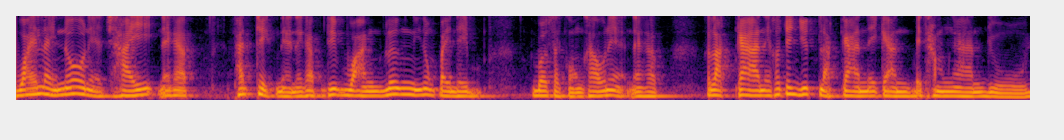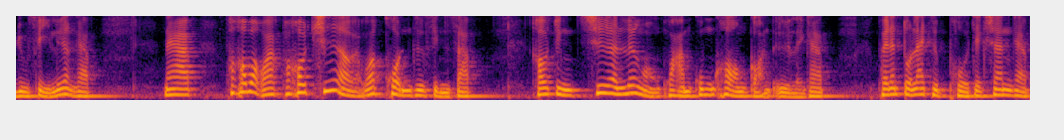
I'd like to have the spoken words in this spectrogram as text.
ไวไลโนเนี่ยใช้นะครับแพทริกเนี่ยนะครับที่วางเรื่องนี้ลงไปในบริษัทของเขาเนี่ยนะครับ หลักการเนี่ยเขาจะยึดหลักการในการไปทำงานอยู่อยู่สี่เรื่องครับนะครับ เพราะเขาบอกว่าเพราะเขาเชื่อแบบว่าคนคือสินทรัพย์เขาจึงเชื่อเรื่องของความคุ้มครองก่อนอื่นเลยครับ เพราะฉะนั้นตัวแรกคือ protection ครับ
